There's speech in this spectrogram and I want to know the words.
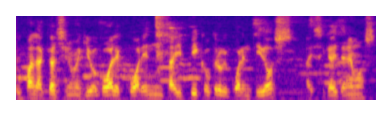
El pan lactal, si no me equivoco, vale 40 y pico, creo que 42. Ahí sí que ahí tenemos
